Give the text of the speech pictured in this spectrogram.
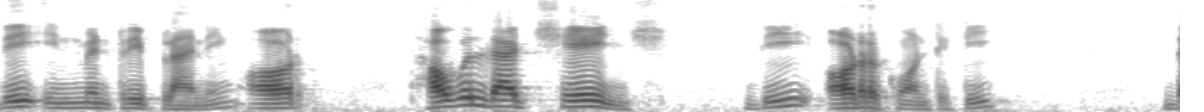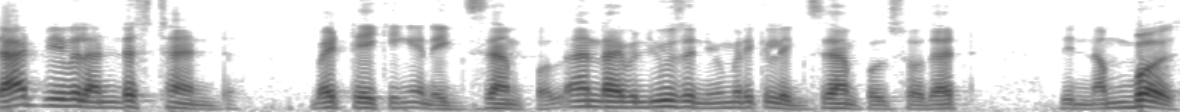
the inventory planning or how will that change the order quantity that we will understand by taking an example and I will use a numerical example. So, that the numbers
